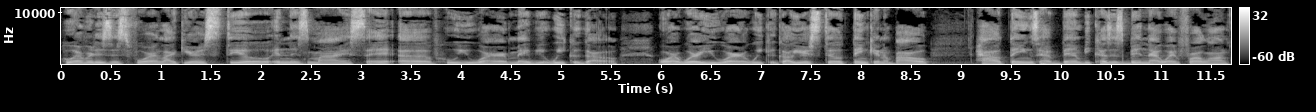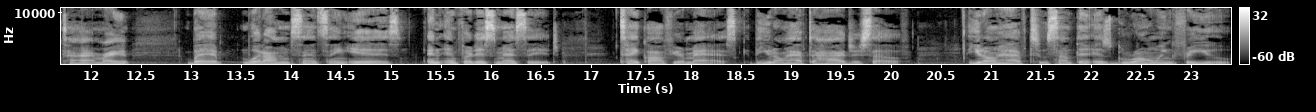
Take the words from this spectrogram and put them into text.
whoever this is for, like you're still in this mindset of who you were maybe a week ago or where you were a week ago. You're still thinking about how things have been because it's been that way for a long time, right? But what I'm sensing is, and, and for this message, take off your mask. You don't have to hide yourself. You don't have to. Something is growing for you.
